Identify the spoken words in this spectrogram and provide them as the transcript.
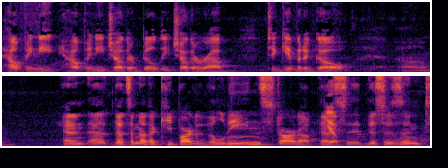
helping e- helping each other build each other up to give it a go. Um, and uh, that's another key part of the lean startup that's Yep. uh, this isn't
